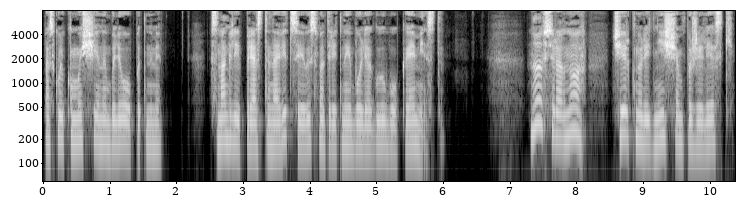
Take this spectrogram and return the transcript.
поскольку мужчины были опытными, смогли приостановиться и высмотреть наиболее глубокое место. Но все равно чиркнули днищем по железке.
